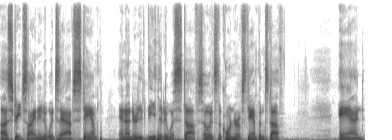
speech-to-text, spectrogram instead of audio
a street sign, and it would say have stamp, and underneath it it was stuff. So it's the corner of stamp and stuff, and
